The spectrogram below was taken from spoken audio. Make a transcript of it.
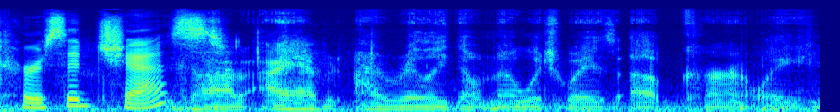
Cursed chest. God, I have. I really don't know which way is up currently.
